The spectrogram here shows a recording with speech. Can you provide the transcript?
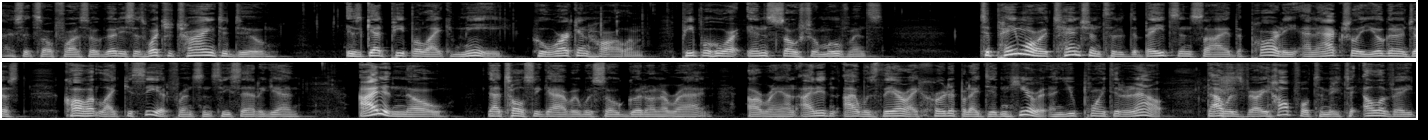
I said, so far, so good. He says, what you're trying to do is get people like me who work in Harlem, people who are in social movements, to pay more attention to the debates inside the party. And actually, you're going to just call it like you see it. For instance, he said again, I didn't know that Tulsi Gabbard was so good on Iran. Iran. I didn't. I was there. I heard it, but I didn't hear it. And you pointed it out. That was very helpful to me to elevate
